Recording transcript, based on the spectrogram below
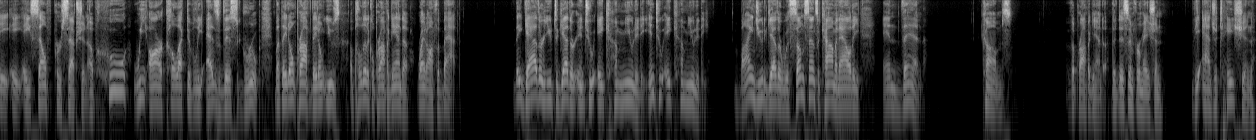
a, a, a self perception of who we are collectively as this group, but they don't prop they don't use a political propaganda right off the bat. They gather you together into a community, into a community, bind you together with some sense of commonality, and then comes the propaganda, the disinformation, the agitation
